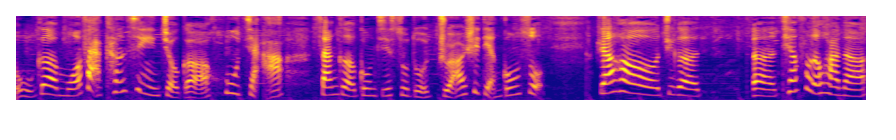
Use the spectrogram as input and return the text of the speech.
五个魔法抗性，九个护甲，三个攻击速度，主要是点攻速。然后这个。呃，天赋的话呢，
